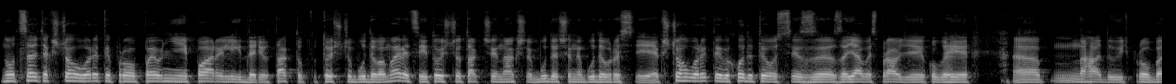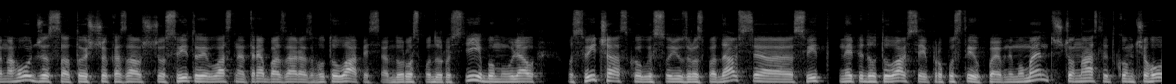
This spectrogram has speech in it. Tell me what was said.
Ну, це якщо говорити про певні пари лідерів, так тобто той, що буде в Америці, і той, що так чи інакше буде чи не буде в Росії. Якщо говорити, виходити ось із заяви, справді, колеги е, нагадують про Бена Годжеса, той, що казав, що світові власне треба зараз готуватися до розпаду Росії, бо мовляв, у свій час, коли Союз розпадався, світ не підготувався і пропустив певний момент, що наслідком чого,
